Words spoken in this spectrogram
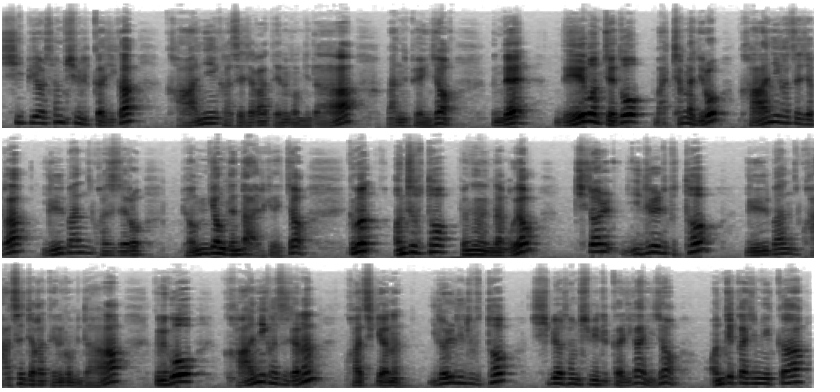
12월 30일까지가 간이 가세자가 되는 겁니다. 맞는 표현이죠. 근데 네 번째도 마찬가지로 간이 가세자가 일반 과세자로 변경된다 이렇게 됐죠. 그러면 언제부터 변경된다고요? 7월 1일부터 일반 과세자가 되는 겁니다. 그리고 간이가세자는 과세기한은 1월 1일부터 12월 31일까지가 아니죠. 언제까지입니까?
